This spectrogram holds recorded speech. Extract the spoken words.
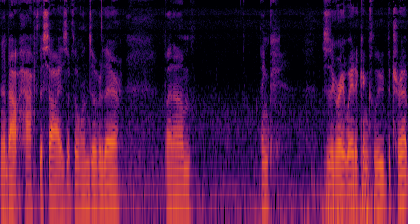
and about half the size of the ones over there. But um I think this is a great way to conclude the trip.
